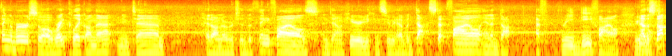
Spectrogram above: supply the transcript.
Thingiverse. So I'll right click on that, new tab, head on over to the thing files, and down here you can see we have a dot step file and a dot F3D file. Beautiful. Now the step,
